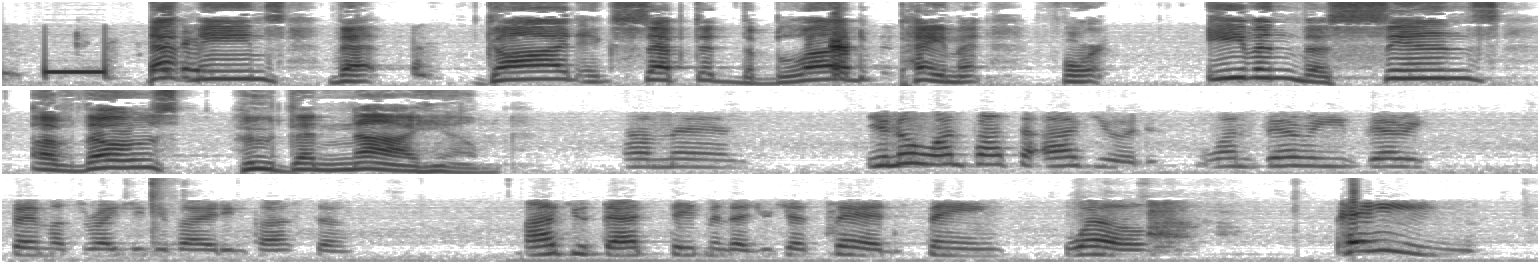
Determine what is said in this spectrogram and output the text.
That means that God accepted the blood payment for even the sins of those who deny him. Amen. You know, one pastor argued, one very, very famous rightly dividing pastor, argued that statement that you just said, saying, well, paying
